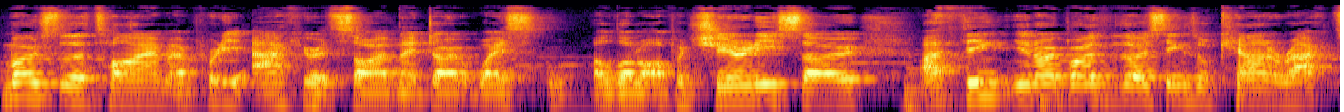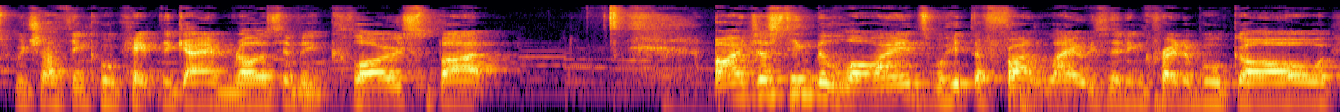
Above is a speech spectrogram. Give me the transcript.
most of the time a pretty accurate side and they don't waste a lot of opportunity. So I think, you know, both of those things will counteract, which I think will keep the game relatively close. But I just think the Lions will hit the front late with an incredible goal,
